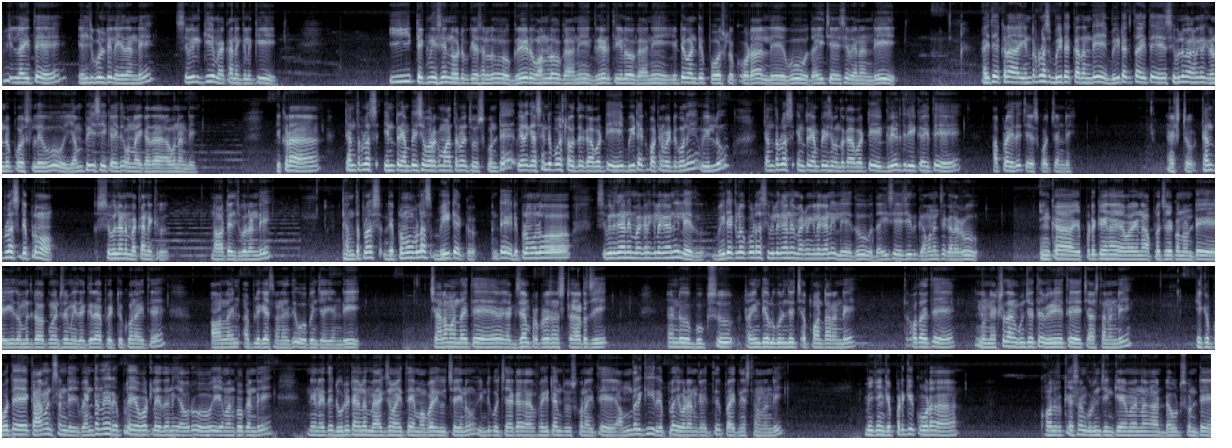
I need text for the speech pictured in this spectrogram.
వీళ్ళైతే ఎలిజిబిలిటీ లేదండి. సివిల్కి మెకానికల్కి ఈ టెక్నీషియన్ నోటిఫికేషన్లో గ్రేడ్ వన్లో కానీ గ్రేడ్ త్రీలో కానీ ఎటువంటి పోస్టులు కూడా లేవు. దయచేసి వినండి. అయితే ఇక్కడ ఇంటర్ ప్లస్ బీటెక్ కదండి. బీటెక్తో అయితే సివిల్ మెకానికల్కి రెండు పోస్టులు లేవు. ఎంపీసీకి అయితే ఉన్నాయి కదా. అవునండి. ఇక్కడ టెన్త్ ప్లస్ ఇంటర్ ఎంపీసీ వరకు మాత్రమే చూసుకుంటే వీళ్ళకి ఎస్ఎన్టీ పోస్టులు అవుతాయి కాబట్టి బీటెక్ పక్కన పెట్టుకొని వీళ్ళు టెన్త్ ప్లస్ ఇంటర్ ఎంపీసీ ఉంది కాబట్టి గ్రేడ్ త్రీకి అయితే అప్లై అయితే చేసుకోవచ్చండి. Next tenth plus diploma civil and mechanical not eligible అండి. Tenth plus diploma plus BTech అంటే డిప్లొమాలో సివిల్ కానీ మెకానికల్ కానీ లేదు. బీటెక్లో కూడా సివిల్ కానీ మెకానికల్ కానీ లేదు. దయచేసి ఇది గమనించగలరు. ఇంకా ఎప్పటికైనా ఎవరైనా అప్లై చేయకుండా ఉంటే ఈ తొమ్మిది డాక్యుమెంట్స్ మీ దగ్గర పెట్టుకొని అయితే ఆన్లైన్ అప్లికేషన్ అనేది ఓపెన్ చేయండి. చాలామంది అయితే exam preparation strategy and books time table గురించి చెప్పమంటారండి తర్వాత అయితే నేను నెక్స్ట్ దాని గురించి అయితే వీడియో అయితే చేస్తానండి. ఇకపోతే కామెంట్స్ అండి వెంటనే రిప్లై ఇవ్వట్లేదని ఎవరు ఏమనుకోకండి. నేనైతే డ్యూటీ టైంలో మ్యాక్సిమం అయితే మొబైల్ యూజ్ చేయను. ఇంటికి వచ్చాక ఫ్రీ టైం చూసుకొని అయితే అందరికీ రిప్లై ఇవ్వడానికి అయితే ప్రయత్నిస్తానండి. మీకు ఇంకెప్పటికీ కూడా క్వాలిఫికేషన్ గురించి ఇంకేమైనా డౌట్స్ ఉంటే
